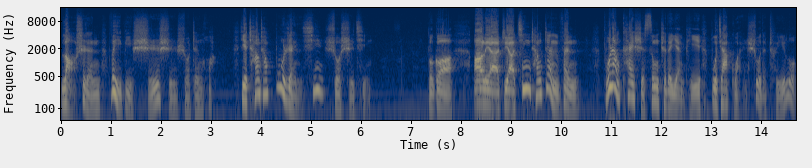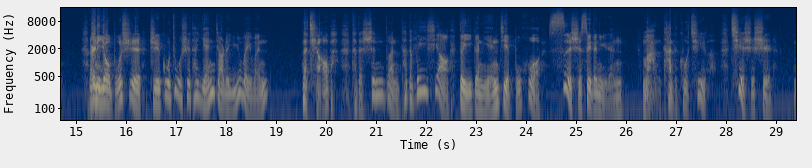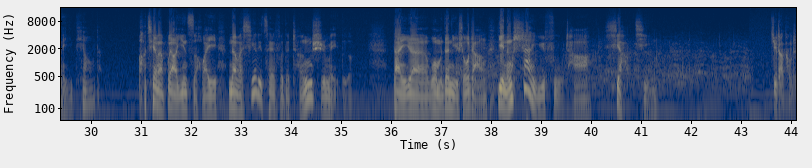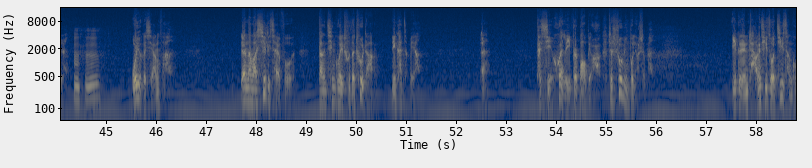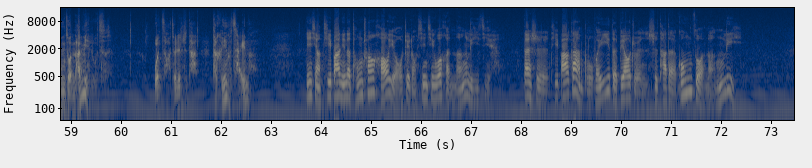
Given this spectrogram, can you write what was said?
老实人未必时时说真话，也常常不忍心说实情。不过，奥利亚只要经常振奋，不让开始松弛的眼皮不加管束的垂落，而你又不是只顾注视他眼角的鱼尾纹，那瞧吧，他的身段，他的微笑，对一个年届不惑四十岁的女人，满看得过去了。确实是。没挑的，哦，千万不要因此怀疑那瓦谢利采夫的诚实美德。但愿我们的女首长也能善于抚察下情。局长同志，嗯哼，我有个想法，让那瓦西里采夫当轻工业处的处长，您看怎么样？哎，他写坏了一份报表，这说明不了什么。一个人长期做基层工作，难免如此。我早就认识他，他很有才能。您想提拔您的同窗好友，这种心情我很能理解。但是提拔干部唯一的标准是他的工作能力。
